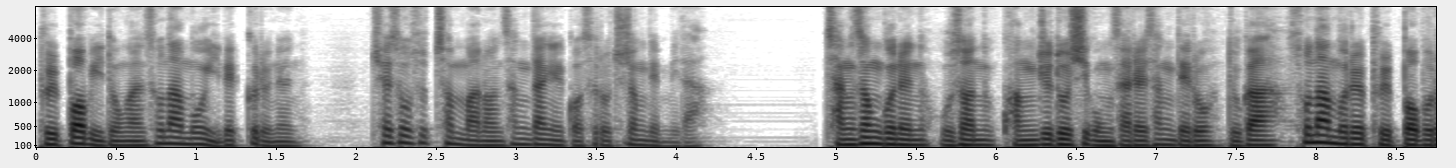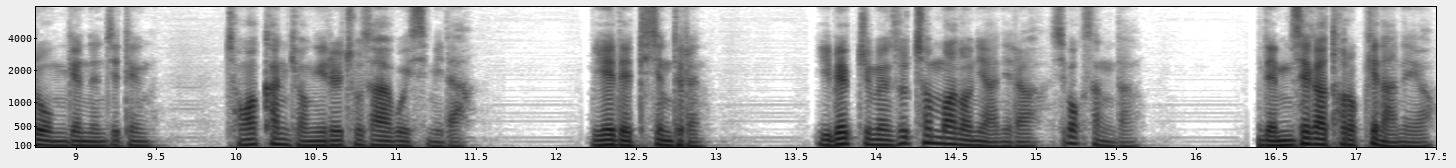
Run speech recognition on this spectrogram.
불법 이동한 소나무 200그루는 최소 수천만 원 상당일 것으로 추정됩니다. 장성군은 우선 광주도시공사를 상대로 누가 소나무를 불법으로 옮겼는지 등 정확한 경위를 조사하고 있습니다. 이에 네티즌들은 200주면 수천만 원이 아니라 10억 상당. 냄새가 더럽게 나네요.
